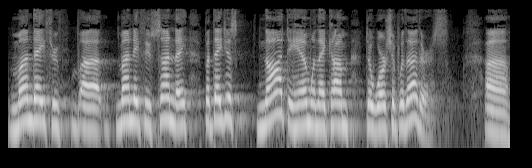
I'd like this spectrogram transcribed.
Monday through uh, Monday through Sunday, but they just nod to Him when they come to worship with others. Uh,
